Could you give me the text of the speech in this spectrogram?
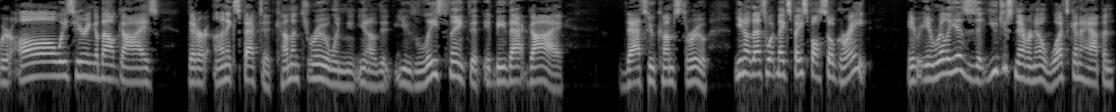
we're always hearing about guys that are unexpected coming through when, you know, that you least think that it'd be that guy. That's who comes through. You know, that's what makes baseball so great. It, it really is, is that you just never know what's going to happen,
